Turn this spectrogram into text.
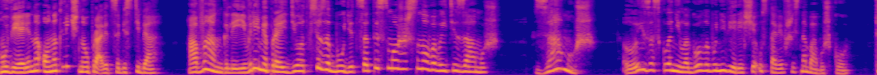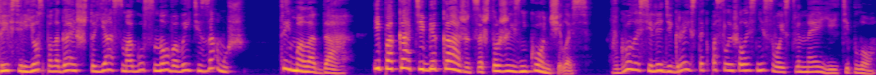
«Уверена, он отлично управится без тебя. А в Англии время пройдет, все забудется, ты сможешь снова выйти замуж». «Замуж?» Луиза склонила голову, неверяще уставившись на бабушку. «Ты всерьез полагаешь, что я смогу снова выйти замуж? Ты молода, и пока тебе кажется, что жизнь кончилась». В голосе леди Грейсток послышалось несвойственное ей тепло.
